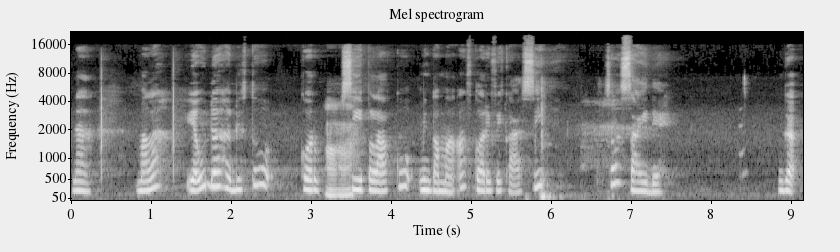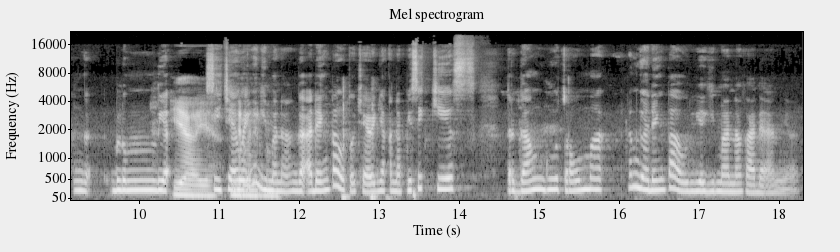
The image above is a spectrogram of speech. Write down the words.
nah malah ya udah habis tuh kor Ah. si pelaku minta maaf klarifikasi selesai deh. Nggak nggak belum lihat Iya, iya. si ceweknya gimana. Nggak ada yang tahu tuh ceweknya kena psikis terganggu trauma. Kan nggak ada yang tahu dia gimana keadaannya.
